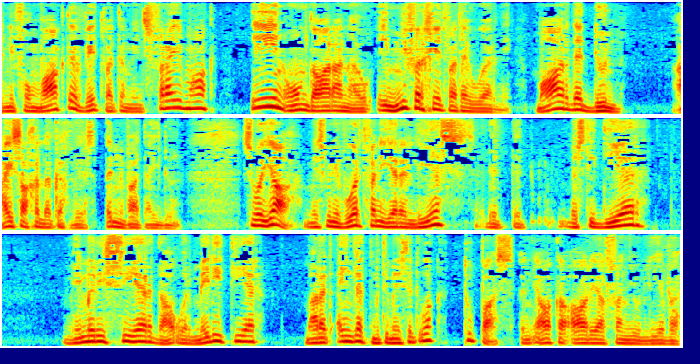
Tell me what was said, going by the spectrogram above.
in die volmaakte wet wat 'n mens vry maak en hom daaraan hou en nie vergeet wat hy hoor nie, maar dit doen, Hy sal gelukkig wees in wat hy doen. So ja, mens moet die woord van die Here lees, dit dit bestudeer, memoriseer, daaroor mediteer, maar uiteindelik moet jy mens dit ook toepas in elke area van jou lewe,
